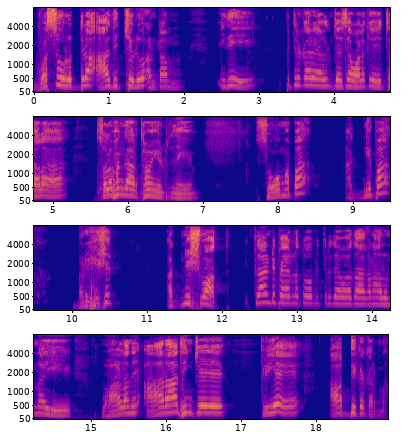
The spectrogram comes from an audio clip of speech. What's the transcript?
వసు రుద్ర ఆదిత్యులు అంటాం. ఇది పితృకార్యాలు చేసే వాళ్ళకి చాలా సులభంగా అర్థమై ఉంటుంది. సోమప అగ్నిప బర్హిషిత్ అగ్నిష్వాత్ ఇట్లాంటి పేర్లతో పితృదేవతా గణాలు ఉన్నాయి వాళ్ళని ఆరాధించే క్రియే ఆబ్దిక కర్మ.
